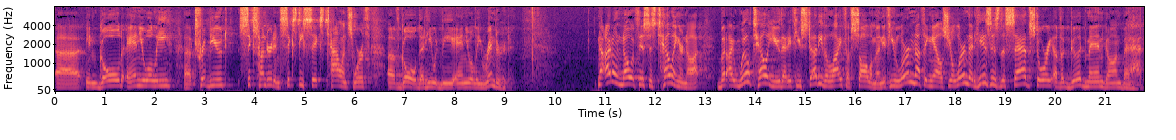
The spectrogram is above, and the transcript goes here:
uh, in gold annually, uh, tribute, 666 talents worth of gold that he would be annually rendered. Now, I don't know if this is telling or not, but I will tell you that if you study the life of Solomon, if you learn nothing else, you'll learn that his is the sad story of a good man gone bad.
